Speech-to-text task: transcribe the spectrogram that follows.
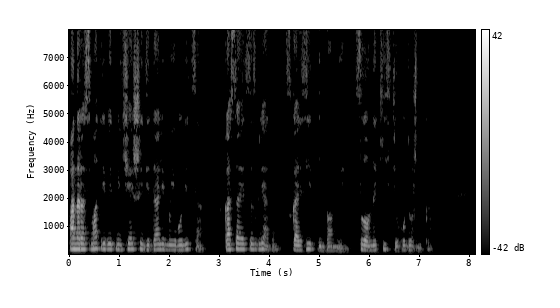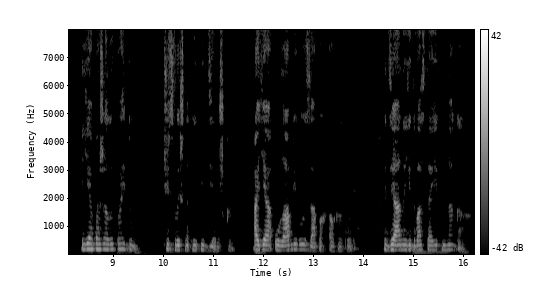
Она рассматривает мельчайшие детали моего лица, касается взглядом, скользит им по мне, словно кистью художника. «Я, пожалуй, пойду», — чуть слышно хрипит девушка, а я улавливаю запах алкоголя. Диана едва стоит на ногах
